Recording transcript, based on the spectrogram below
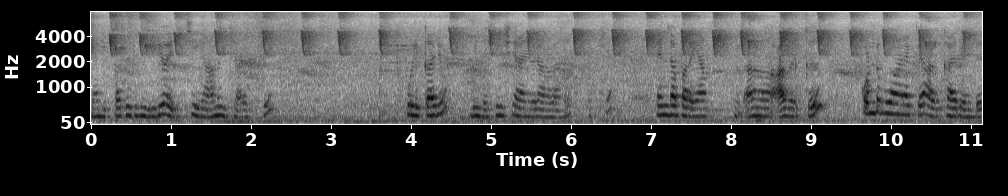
ഞാനിപ്പോൾ അതൊരു വീഡിയോ എഡിറ്റ് ചെയ്യാമെന്ന് വിചാരിച്ച് പുള്ളിക്കാരും ഭിന്നശേഷിയായ ഒരാളാണ്. പക്ഷെ എന്താ പറയുക അവർക്ക് കൊണ്ടുപോകാനൊക്കെ ആൾക്കാരുണ്ട്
